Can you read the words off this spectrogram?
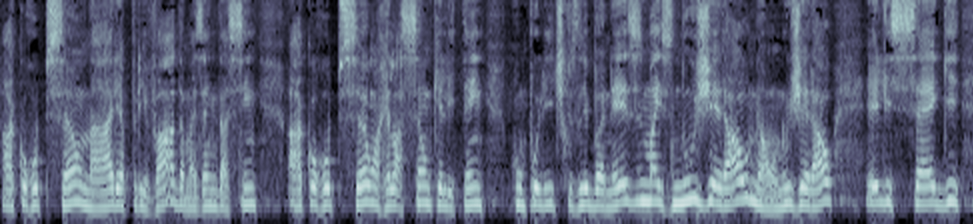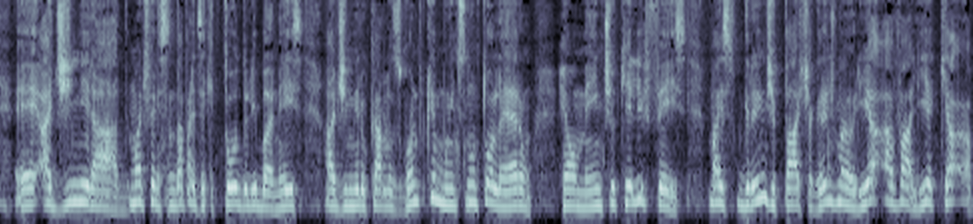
à corrupção na área privada, mas ainda assim à corrupção, a relação que ele tem com políticos libaneses, mas no geral não. No geral ele segue é, admirado. Uma diferença, não dá para dizer que todo libanês admira o Carlos Ghosn, porque muitos não toleram realmente o que ele fez, mas grande parte, a grande maioria avalia que a,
